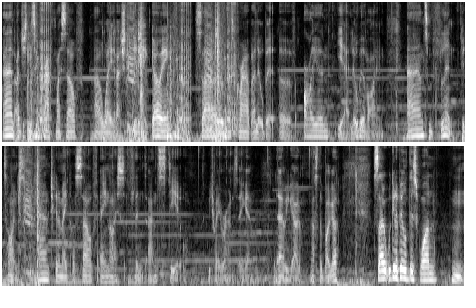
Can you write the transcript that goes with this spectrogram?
and I just need to craft myself a way of actually getting it going. So let's grab a little bit of iron, yeah, a little bit of iron, and some flint, good times. And we're just going to make ourselves a nice flint and steel. Which way around is it again? There we go, that's the bugger. So we're going to build this one, hmm,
